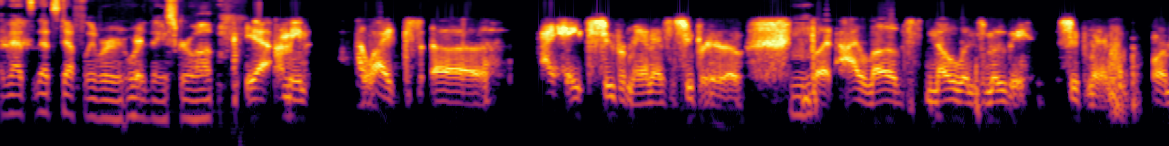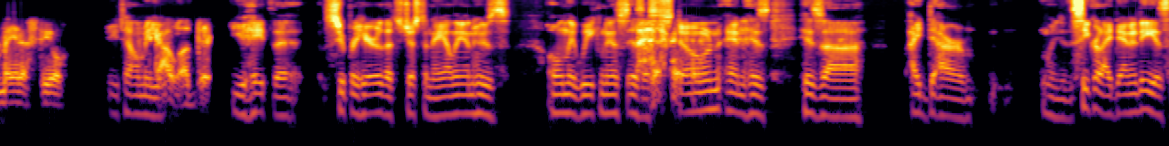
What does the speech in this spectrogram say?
And that's that's definitely where where they screw up. Yeah, I mean, I liked. Uh, I hate Superman as a superhero, Mhm. but I loved Nolan's movie Superman or Man of Steel. You telling me you, I loved it. you hate the superhero that's just an alien whose only weakness is a stone and his his uh ide- or the secret identity is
